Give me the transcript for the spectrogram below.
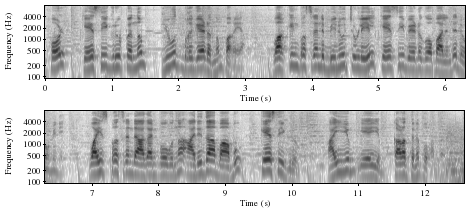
ഇപ്പോൾ കെ സി ഗ്രൂപ്പ് എന്നും യൂത്ത് ബ്രിഗേഡ് എന്നും പറയാം. Working president Binu Chulliyil K C വേണുഗോപാലിന്റെ നോമിനി. വൈസ് പ്രസിഡന്റ് ആകാൻ പോകുന്ന Aritha Babu K C group. ഐയും എയും കളത്തിന് പുറത്ത്.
